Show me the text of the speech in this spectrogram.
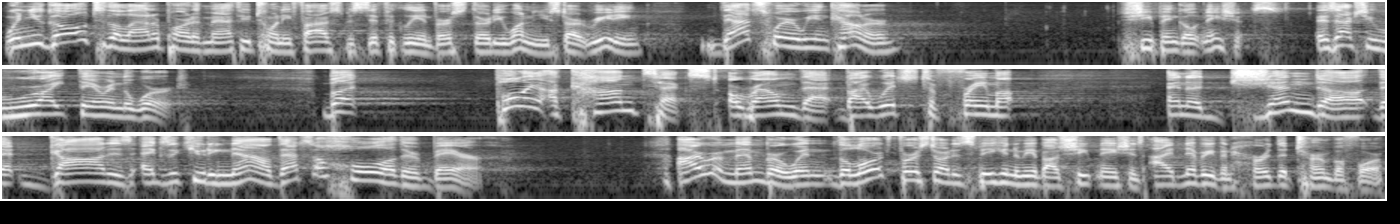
when you go to the latter part of Matthew 25, specifically in verse 31, and you start reading, that's where we encounter sheep and goat nations. It's actually right there in the word. But pulling a context around that by which to frame up an agenda that God is executing now, that's a whole other bear. I remember when the Lord first started speaking to me about sheep nations, I'd never even heard the term before.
